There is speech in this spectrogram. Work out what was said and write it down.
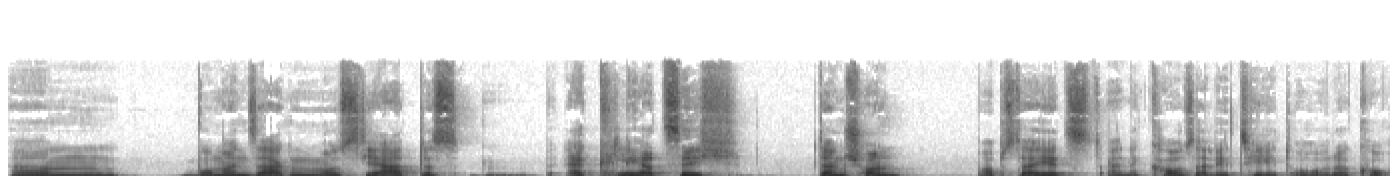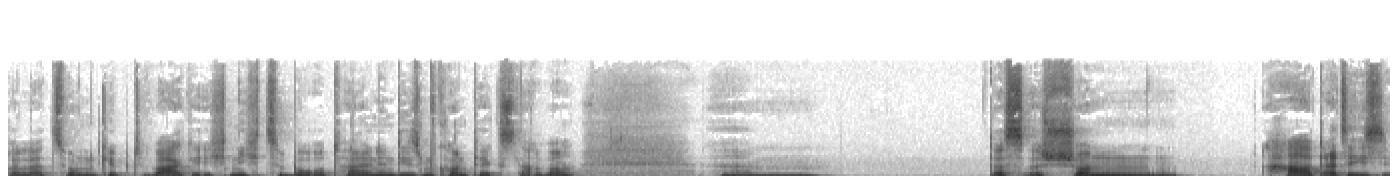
ähm, wo man sagen muss, ja, das erklärt sich dann schon. Ob es da jetzt eine Kausalität oder Korrelation gibt, wage ich nicht zu beurteilen in diesem Kontext, aber ähm, das ist schon hart. Also ich,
